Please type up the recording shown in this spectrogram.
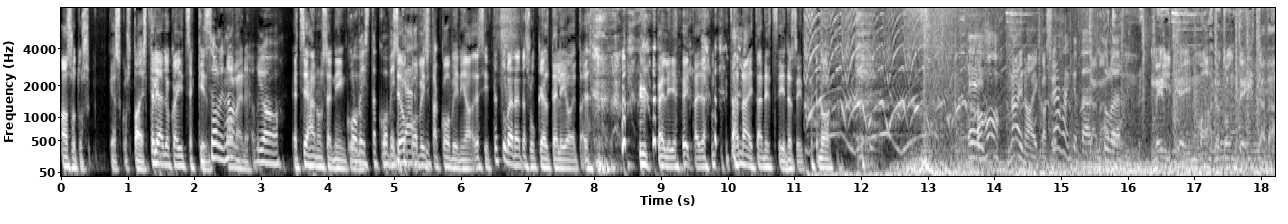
asutuskeskustaistelija, joka itsekin se oli, no, olen. joo. Että sehän on se niin kuin, Kovista kovin Se on kärki. kovista kovin ja, ja sitten tulee näitä sukeltelijoita ja hyppelijöitä ja mitä näitä nyt siinä sitten on. Näin aikaisin. tähänkö tämä tulee? Melkein mahdoton tehtävä.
